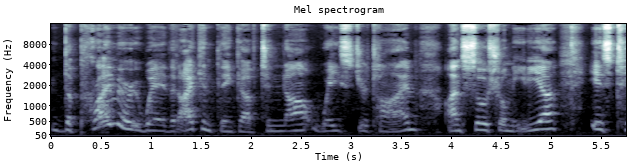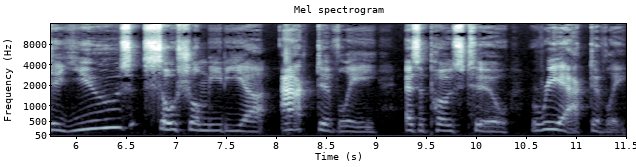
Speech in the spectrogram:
the primary way that I can think of to not waste your time on social media is to use social media actively as opposed to reactively.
